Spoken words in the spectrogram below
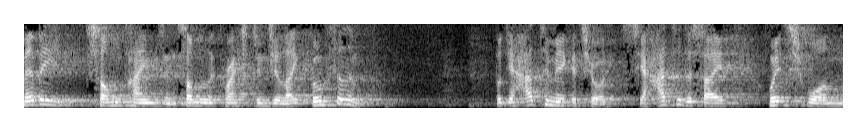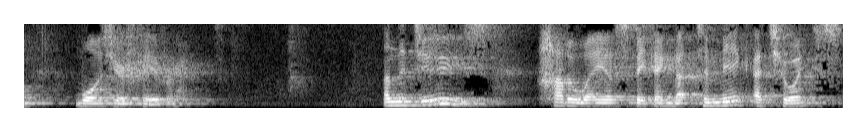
Maybe sometimes in some of the questions you liked both of them. But you had to make a choice. You had to decide which one was your favourite. And the Jews had a way of speaking that to make a choice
